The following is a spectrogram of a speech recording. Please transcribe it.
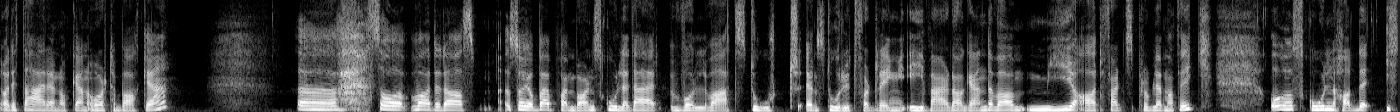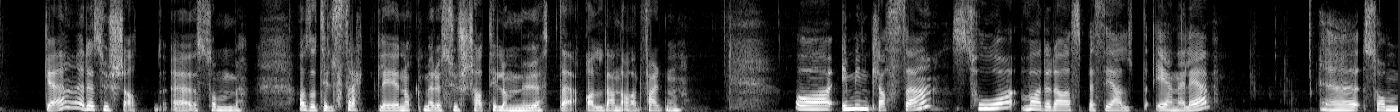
og dette her er noen år tilbake. Eh, så, da, så jobba jeg på en barneskole der vold var stort, en stor utfordring i hverdagen. Det var mye atferdsproblematikk, og skolen hadde ikke ressurser eh, som Altså tilstrekkelig nok med ressurser til å møte all den atferden. Og i min klasse så var det da spesielt én elev eh, som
